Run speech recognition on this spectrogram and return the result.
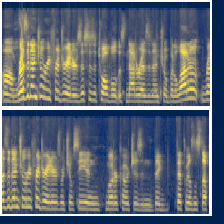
Um, residential refrigerators, this is a 12 volt, this is not a residential, but a lot of residential refrigerators, which you'll see in motor coaches and big fifth wheels and stuff,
